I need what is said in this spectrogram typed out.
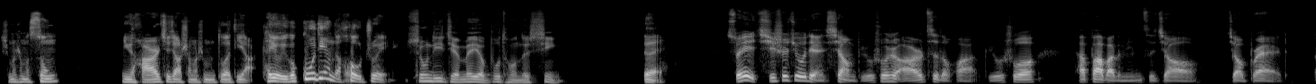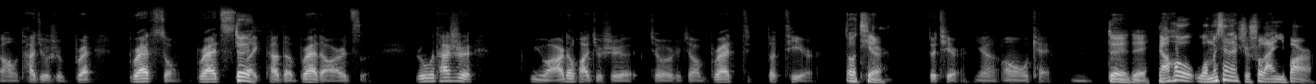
什么什么松；女孩儿就叫什么什么多蒂尔，它有一个固定的后缀。兄弟姐妹有不同的姓，对，所以其实就有点像，比如说是儿子的话，比如说他爸爸的名字叫叫 Brad，然后他就是 Brad Bradson Brad's 对 like 他的 Brad 的儿子。如果他是女儿的话，就是就是叫 Brad 的尔。的 Tier，yeah，哦，OK，嗯对对，然后我们现在只说完一半儿，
